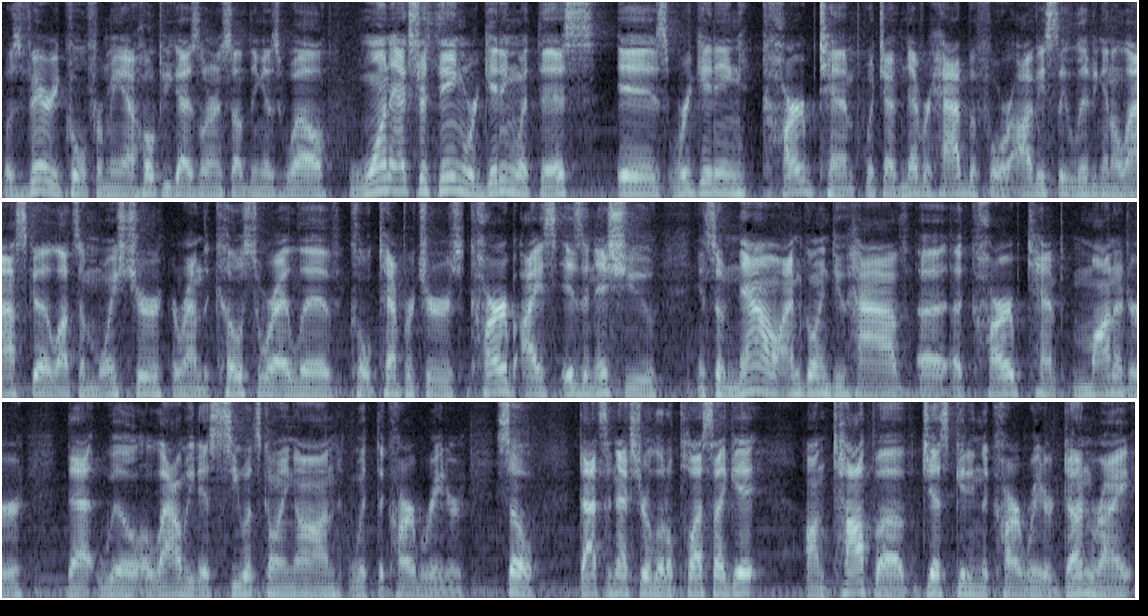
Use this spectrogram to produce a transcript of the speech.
was very cool for me. I hope you guys learned something as well. One extra thing we're getting with this is we're getting carb temp, which I've never had before. Obviously, living in Alaska, lots of moisture around the coast where I live, cold temperatures. Carb ice is an issue, and so now I'm going to have a, a carb temp monitor that will allow me to see what's going on with the carburetor. So that's an extra little plus I get on top of just getting the carburetor done right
